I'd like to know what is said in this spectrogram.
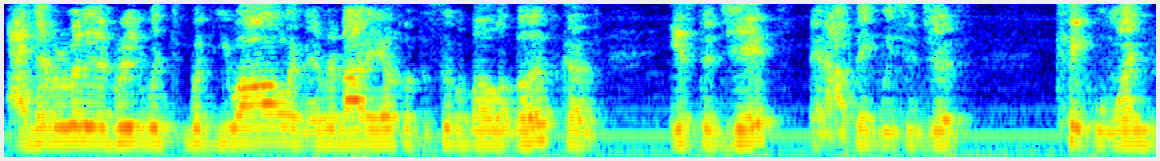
I never really agreed with with you all and everybody else with the Super Bowl or bust because it's the Jets, and I think we should just take one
